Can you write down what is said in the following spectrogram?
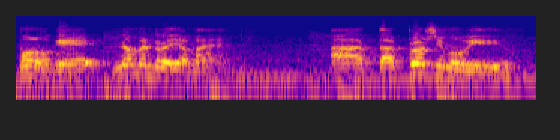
Bueno, que no me enrollo más. Hasta el próximo vídeo.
